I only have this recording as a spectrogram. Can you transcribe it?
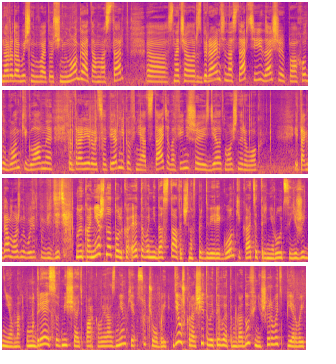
народу обычно бывает очень много, а там а старт. Э, сначала разбираемся на старте и дальше по ходу гонки главное контролировать соперников, не отстать догнать, а на финише сделать мощный рывок и тогда можно будет победить. Ну и, конечно, только этого недостаточно. В преддверии гонки Катя тренируется ежедневно, умудряясь совмещать парковые разминки с учебой. Девушка рассчитывает и в этом году финишировать первой.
